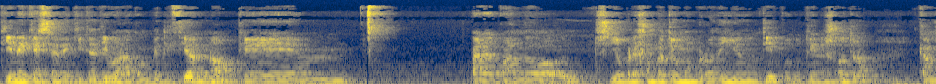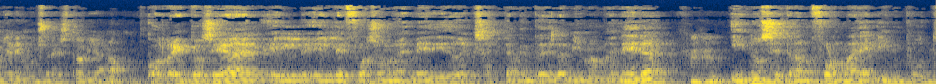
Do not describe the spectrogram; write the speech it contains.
tiene que ser equitativa la competición, ¿no? Que mm, para cuando, si yo por ejemplo tengo un rodillo de un tipo, tú tienes otro, cambiaría mucho la historia, ¿no? Correcto, o sea, el, el esfuerzo no es medido exactamente de la misma manera y no se transforma el input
